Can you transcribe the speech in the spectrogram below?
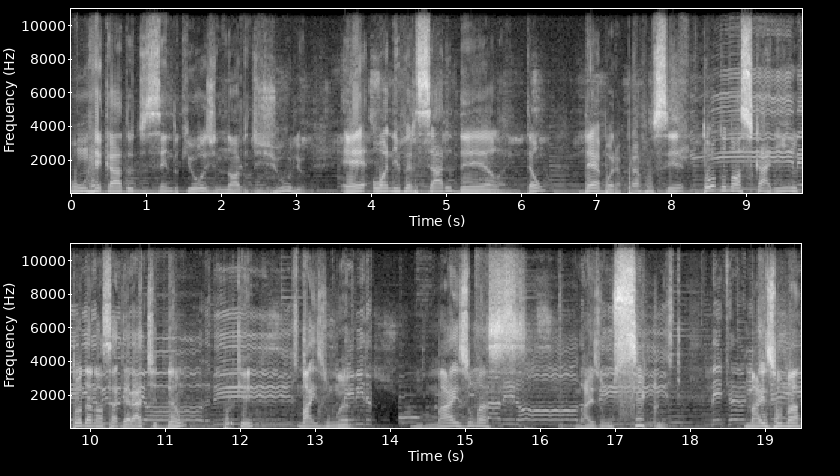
um recado dizendo que hoje, 9 de julho, é o aniversário dela. Então, Débora, para você, todo o nosso carinho, toda a nossa gratidão, porque mais um ano, mais umas, mais um ciclo, mais uma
